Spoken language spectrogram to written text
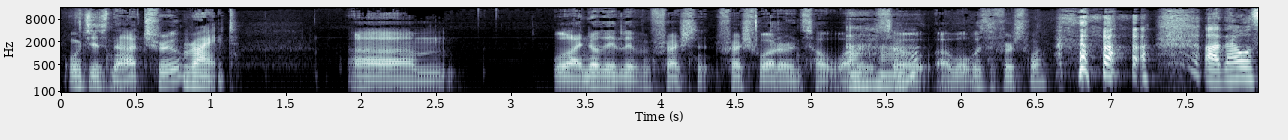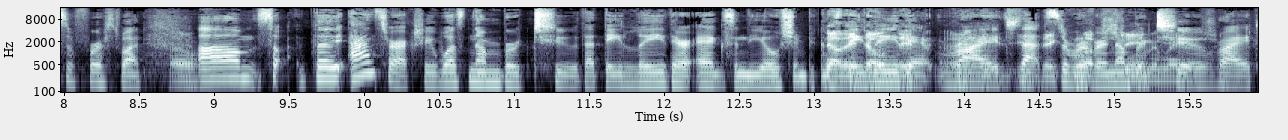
Which is not true. Right. Um, well, I know they live in fresh freshwater and saltwater. Uh-huh. So uh, what was the first one? Uh, that was the first one. Oh. Um, so the answer actually was number two, that they lay their eggs in the ocean because No, they don't. lay They- their, uh, right. they- that's they the river number two, right.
